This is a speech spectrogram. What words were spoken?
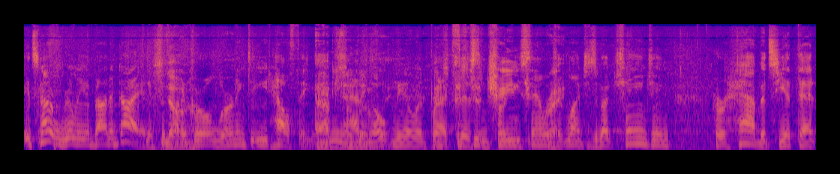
it's not really about a diet. It's No, about a no. girl learning to eat healthy. And, you know, having oatmeal at It's- it's breakfast just and turkey change- sandwich at lunch. It's about changing her habits. Yet that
